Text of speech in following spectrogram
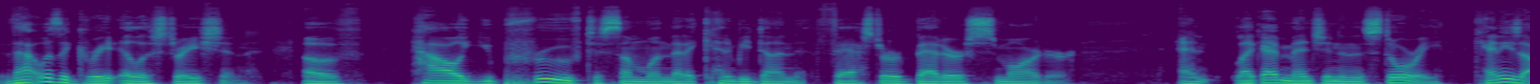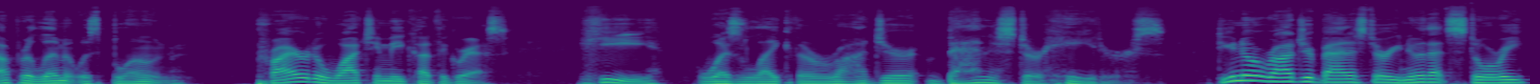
That was a great illustration of how you prove to someone that it can be done faster, better, smarter. And like I mentioned in the story, Kenny's upper limit was blown. Prior to watching me cut the grass, he was like the Roger Bannister haters. Do you know Roger Bannister? You know that story?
